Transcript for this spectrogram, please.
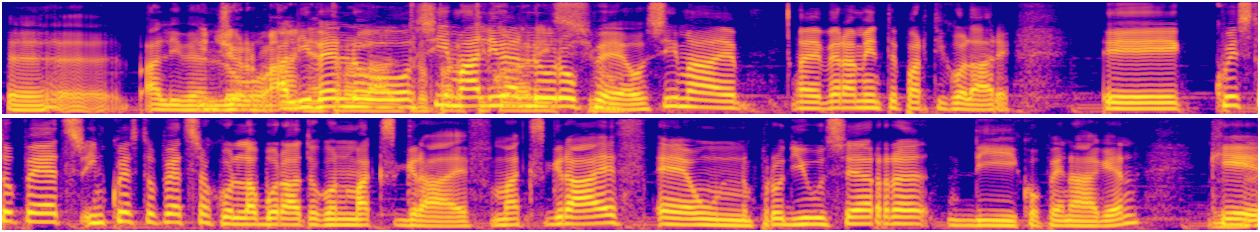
Eh, a livello, Germania, a livello sì, ma a livello europeo, sì, ma è, è veramente particolare. E questo pezzo, in questo pezzo ha collaborato con Max Graef. Max Graef è un producer di Copenaghen che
